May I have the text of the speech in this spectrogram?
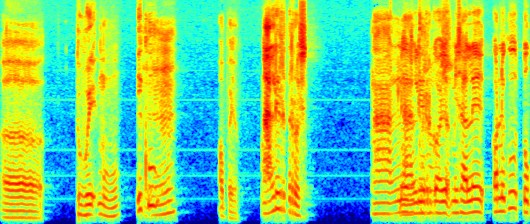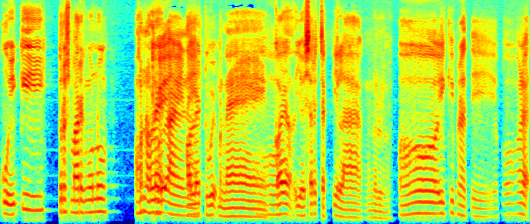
eh duitmu iku Hmm. apa ya? Ngalir terus. Ngalir, Ngalir terus. koyo misale kon iku tuku iki, terus mari ngono kon Ono oleh duit oleh duit meneh. Oh. Koyo ya rezeki lah ngono lho. Oh, iki berarti apa lek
